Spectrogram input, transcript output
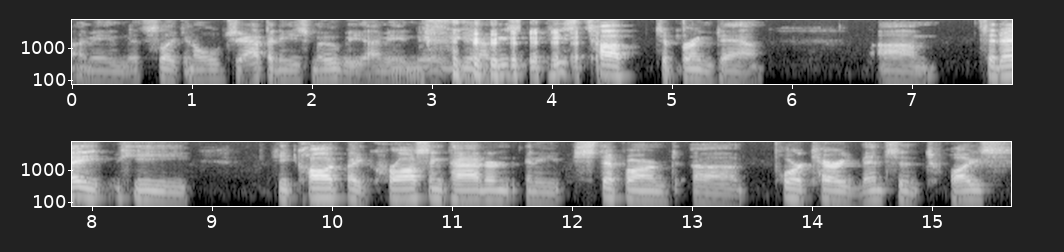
I mean, it's like an old Japanese movie. I mean, you know, he's he's tough to bring down. Um, today he he caught a crossing pattern and he stiff armed uh, poor Kary Vincent twice,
